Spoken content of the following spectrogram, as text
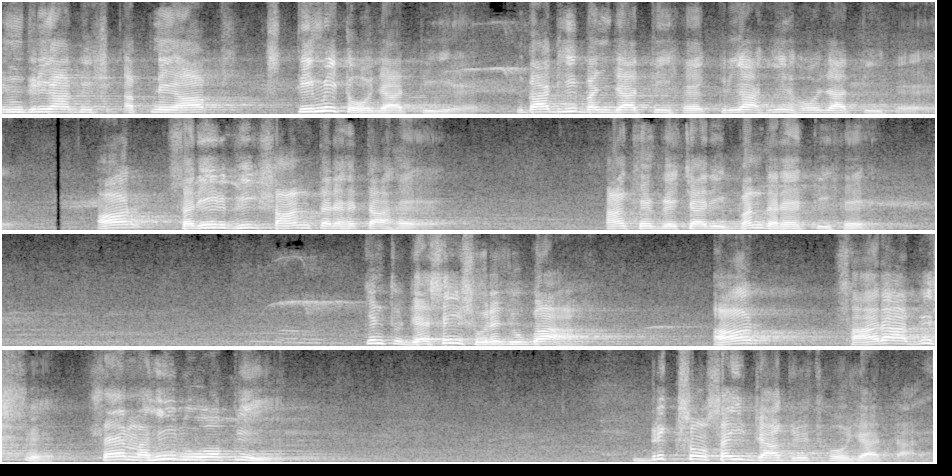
इंद्रियाँ भी अपने आप स्तीमित हो जाती है। गाढ़ी बन जाती है, क्रियाहीन हो जाती है और शरीर भी शांत रहता है। आँखें बेचारी बंद रहती है। किंतु जैसे ही सूरज उगा और सारा विश्व मही रूपी वृक्षों सही जागृत हो जाता है,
